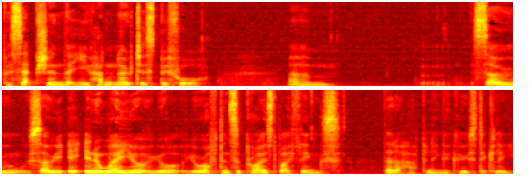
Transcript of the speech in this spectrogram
perception that you hadn't noticed before. Um, so, so in a way, you're you're you're often surprised by things that are happening acoustically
